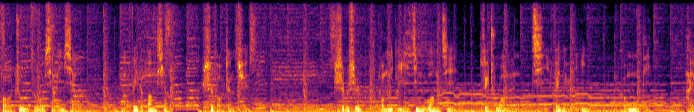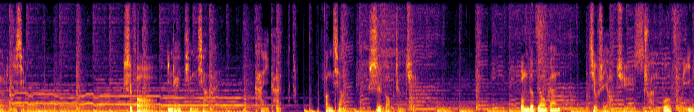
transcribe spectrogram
否驻足想一想，我们飞的方向是否正确？是不是我们已经忘记最初我们起飞的原因和目的，还有理想？是否应该停下来看一看方向是否正确？我们的标杆就是要去传播福音，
